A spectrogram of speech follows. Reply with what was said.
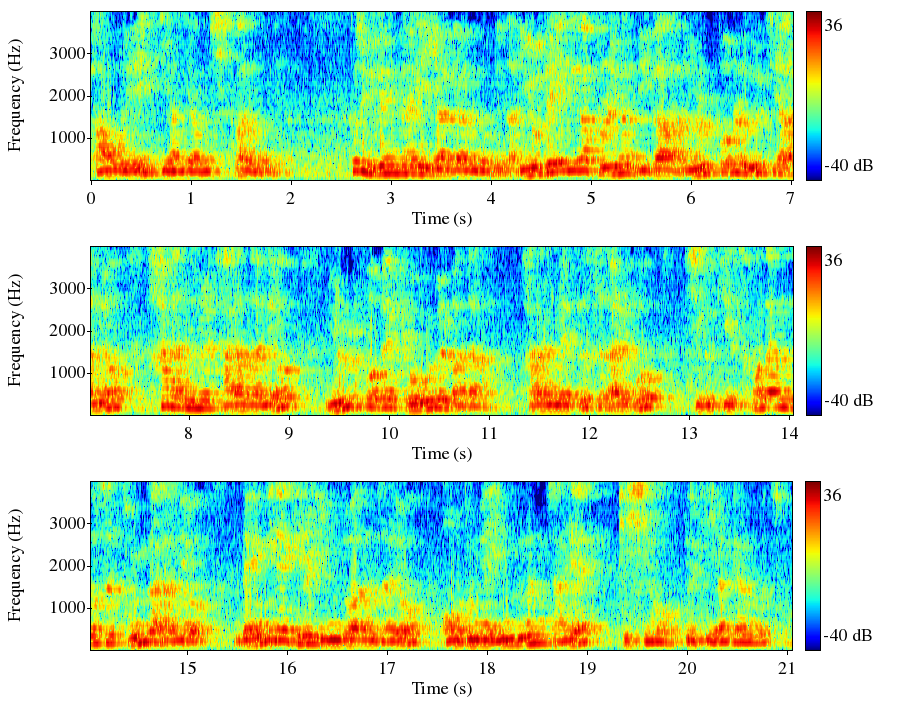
바울이 이야기하고 싶어 하는 겁니다. 그래서 유대인들에게 이야기하는 겁니다. 유대인이라 불리는 네가 율법을 의지하며 하나님을 자랑하며 율법의 교훈을 받아 하나님의 뜻을 알고 지극히 선한 것을 분간하며 맹인의 길을 인도하는 자요 어둠에 있는 자의 빛이요 이렇게 이야기하는 거죠.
